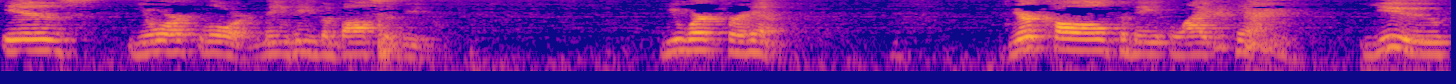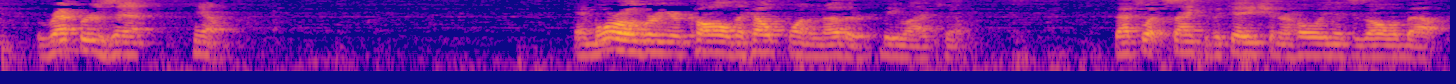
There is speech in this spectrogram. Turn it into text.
is your Lord. It means He's the boss of you. You work for Him. You're called to be like Him. You represent Him. And moreover, you're called to help one another be like Him. That's what sanctification or holiness is all about.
